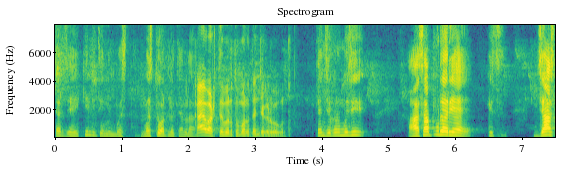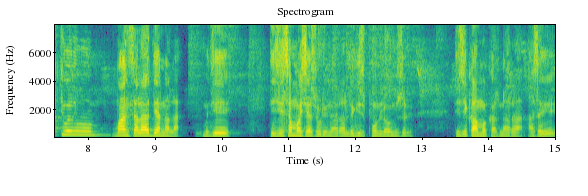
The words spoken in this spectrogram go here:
चर्चा ही केली त्यांनी. मस्त मस्त वाटलं त्यांना. काय वाटतं बरं तुम्हाला त्यांच्याकडे बघून? त्यांच्याकडे म्हणजे असा पुढारी आहे. की जास्त वेळ माणसाला देणारा. म्हणजे त्याची समस्या सोडविणारा लगेच फोन लावून स- त्याची कामं करणारा असं हे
